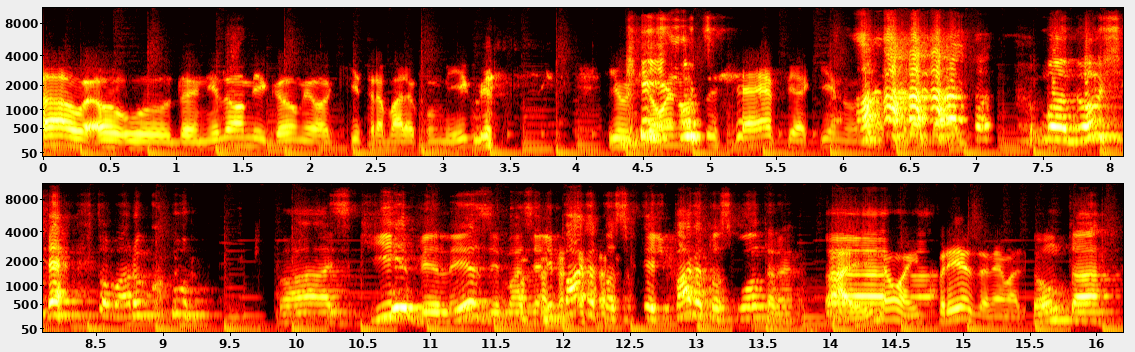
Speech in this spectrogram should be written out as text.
Ah, o, o, Danilo é um amigão meu aqui, trabalha comigo. E o que John é isso? é nosso chefe aqui no. Mandou o chefe tomar o cu. Mas que beleza, mas ele paga tuas, ele paga tuas contas, né? Ah, ele não, a empresa, né? Mas... Então tá.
